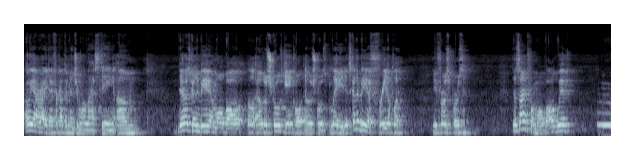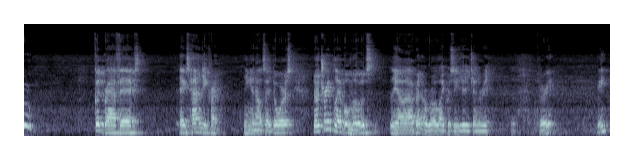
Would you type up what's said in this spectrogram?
Oh yeah, right, I forgot to mention one last thing. Um, there's going to be a mobile Elder Scrolls game called Elder Scrolls Blade. It's going to be a free-to-play, a first-person, designed for mobile with mm, good graphics, it's handy crafting and outside doors. There are three playable modes: the Labyrinth, a roguelike procedure generated. Three, three.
